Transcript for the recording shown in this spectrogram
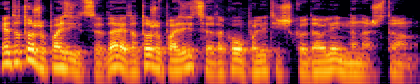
Это тоже позиция, да, это тоже позиция такого политического давления на нашу страну.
